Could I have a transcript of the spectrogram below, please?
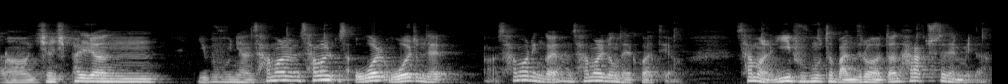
어, 2018년 이 부분이 한 3월, 3월, 5월, 5월쯤 될, 3월인가요? 아, 한 3월 정도 될 것 같아요. 3월 이 부분부터 만들어왔던 하락 추세대입니다.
